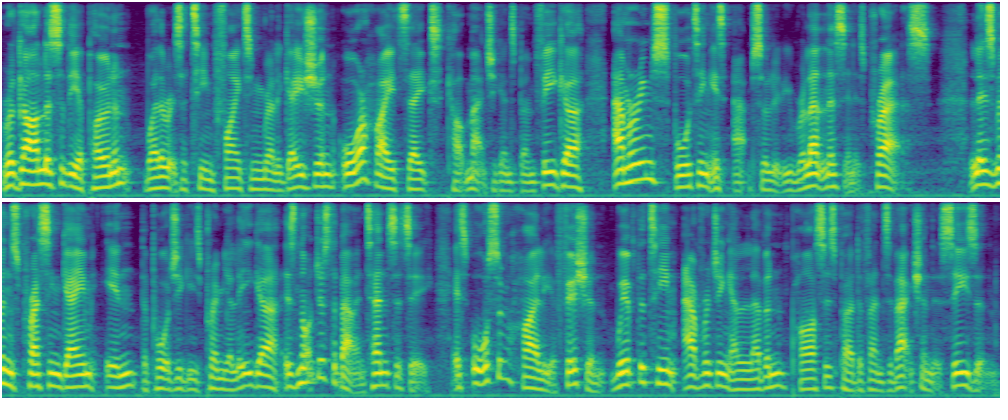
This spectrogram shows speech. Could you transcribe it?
Regardless of the opponent, whether it's a team fighting relegation or a high-stakes cup match against Benfica, Amorim's Sporting is absolutely relentless in its press. Lisbon's pressing game in the Portuguese Primeira Liga is not just about intensity, it's also highly efficient, with the team averaging 11 passes per defensive action this season.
